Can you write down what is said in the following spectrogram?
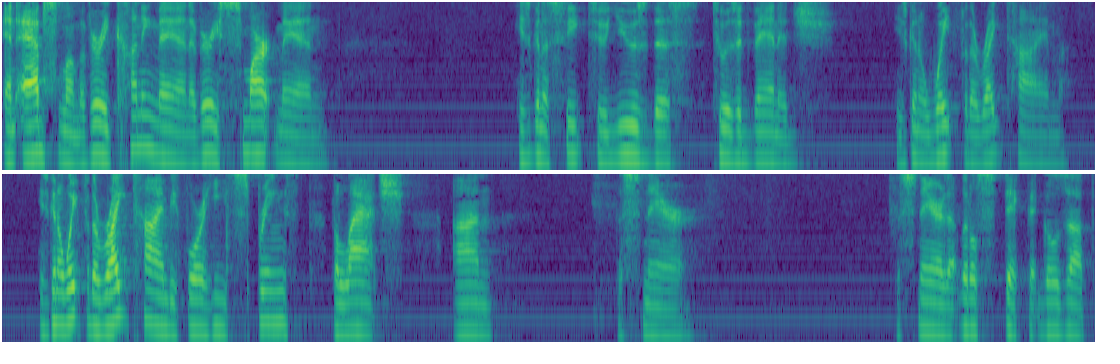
And Absalom, a very cunning man, a very smart man, he's going to seek to use this to his advantage. He's going to wait for the right time. He's going to wait for the right time before he springs the latch on the snare. the snare, that little stick that goes up,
